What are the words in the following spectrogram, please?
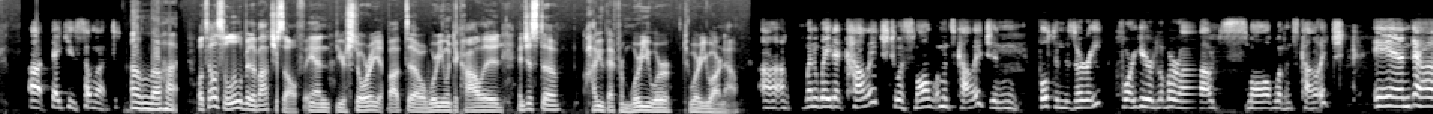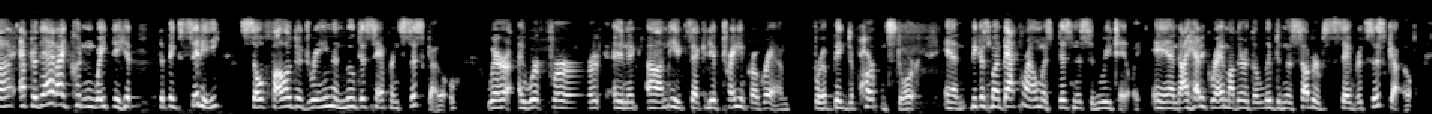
Uh, thank you so much. Aloha. Well, tell us a little bit about yourself and your story about uh, where you went to college and just uh, how you got from where you were to where you are now. Uh, went away to college, to a small women's college in Fulton, Missouri, four year liberal arts small women's college. And uh, after that, I couldn't wait to hit the big city, so followed a dream and moved to San Francisco where I worked for an, um, the executive training program for a big department store. And because my background was business and retailing, and I had a grandmother that lived in the suburbs of San Francisco.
